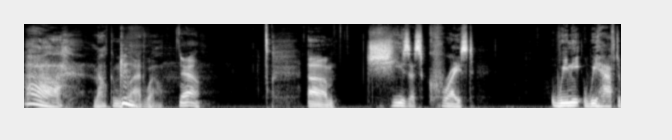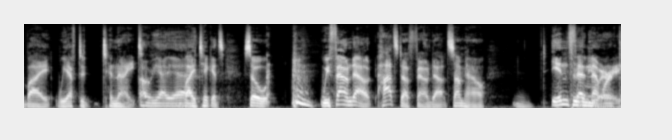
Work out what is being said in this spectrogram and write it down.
Ah, Malcolm Gladwell. yeah. Um, Jesus Christ. We need. We have to buy. We have to tonight. Oh, yeah, yeah. Buy tickets. So we found out. Hot stuff found out somehow in Through February.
